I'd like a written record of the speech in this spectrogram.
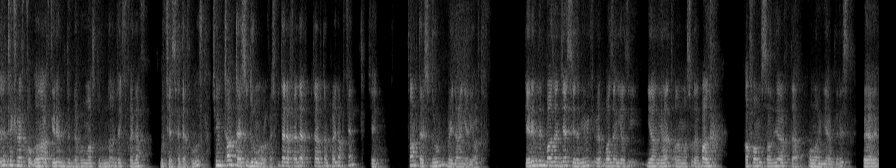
Mesajın tekrar kodlanarak geri bildirimde bulunması durumunda önceki kaynak bu kez hedef olur. Çünkü tam tersi durum olarak kaç. Bir taraf hedef, bir taraftan kaynakken şey, tam tersi durum meydana geliyor artık. Geri bildirim bazen jest ya da mimik ve bazen yazı yan, yanıt alınması olur. Bazen kafamızı sallayarak da onaylayabiliriz. Ve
